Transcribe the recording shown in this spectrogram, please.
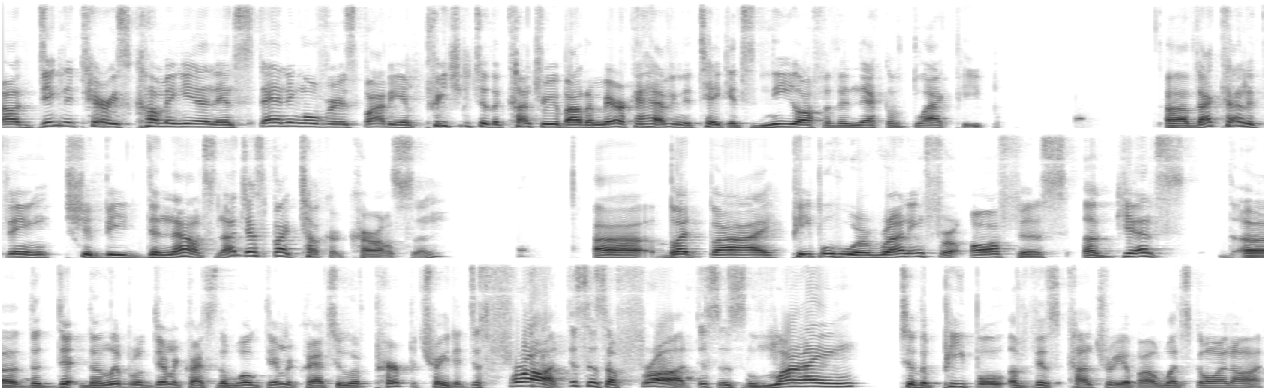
uh, dignitaries coming in and standing over his body and preaching to the country about America having to take its knee off of the neck of black people. Uh, that kind of thing should be denounced, not just by Tucker Carlson, uh, but by people who are running for office against uh, the, the liberal Democrats, the woke Democrats who have perpetrated this fraud. This is a fraud. This is lying to the people of this country about what's going on.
